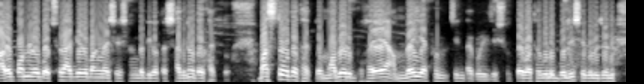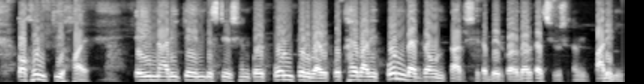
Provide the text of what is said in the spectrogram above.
বারো, পনেরো বছর আগেও বাংলাদেশের সাংবাদিকতার স্বাধীনতা থাকতো, বাস্তবতা থাকতো মবের ভয়ে আমরাই এখন চিন্তা করি যে সত্য কথাগুলো বলি সেগুলো জন্য কখন কি হয়। এই নারীকে ইনভেস্টিগেশন করে কোন পরিবারে কোথায় বাড়ি, কোন ব্যাকগ্রাউন্ড তার, সেটা বের করা দরকার ছিল, সেটা আমি পারিনি।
